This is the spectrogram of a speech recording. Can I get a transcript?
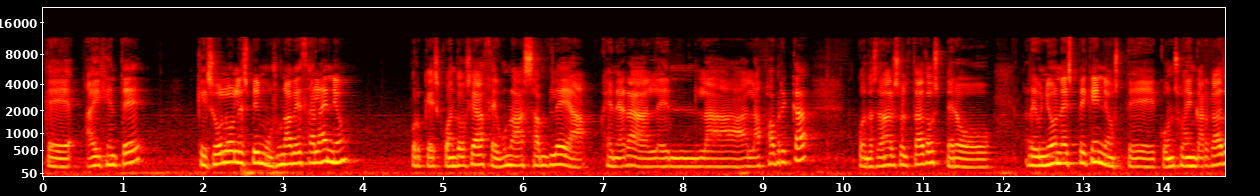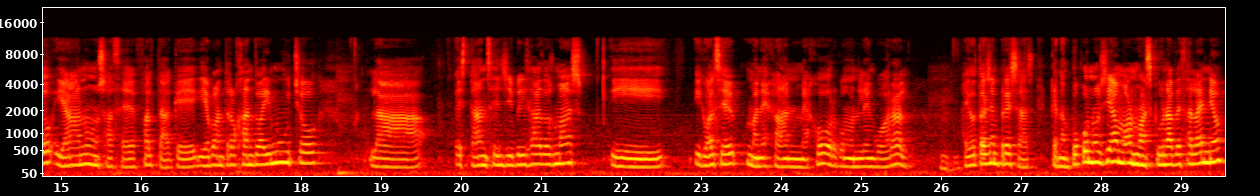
Que hay gente que solo les vemos una vez al año, porque es cuando se hace una asamblea general en la, la fábrica, cuando se dan resultados, pero reuniones pequeños de, con su encargado ya no nos hace falta, que llevan trabajando ahí mucho, la, están sensibilizados más y igual se manejan mejor con lengua oral. Hay otras empresas que tampoco nos llaman más que una vez al año,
